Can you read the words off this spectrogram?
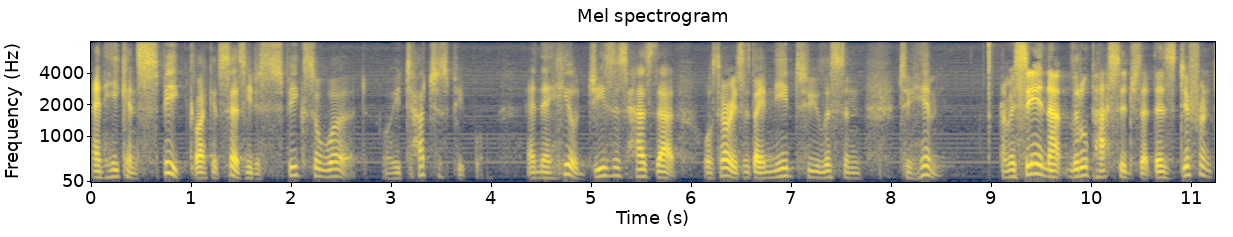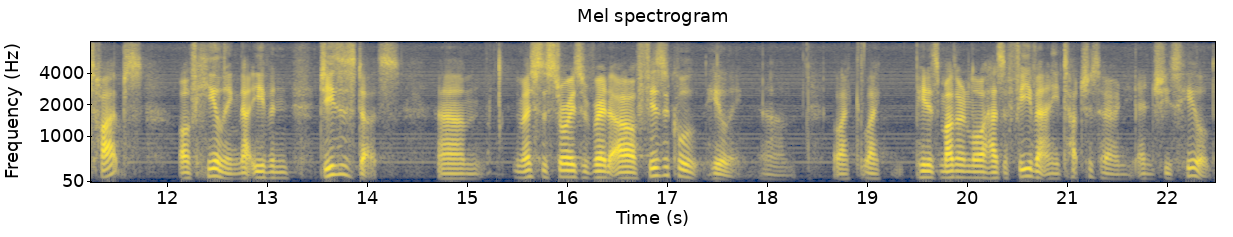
and he can speak, like it says, he just speaks a word or he touches people and they're healed. Jesus has that authority, so they need to listen to him. And we see in that little passage that there's different types of healing that even Jesus does. Um, most of the stories we've read are physical healing, um, like, like Peter's mother in law has a fever and he touches her and, and she's healed.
